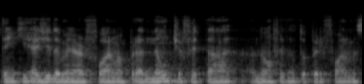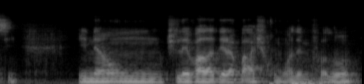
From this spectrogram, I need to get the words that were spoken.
tem que reagir da melhor forma para não te afetar, não afetar a tua performance e não te levar a ladeira abaixo, como o Adam falou,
